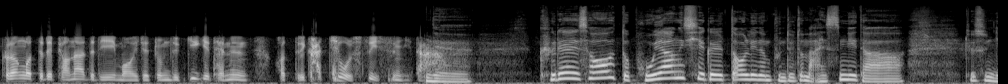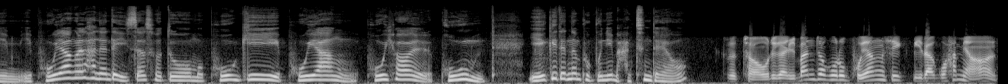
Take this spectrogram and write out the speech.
그런 것들의 변화들이 뭐 이제 좀 느끼게 되는 것들이 같이 올 수 있습니다. 네. 그래서 또 보양식을 떠올리는 분들도 많습니다. 교수님, 이 보양을 하는 데 있어서도 뭐 보기, 보양, 보혈, 보음 얘기되는 부분이 많던데요. 그렇죠. 우리가 일반적으로 보양식이라고 하면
